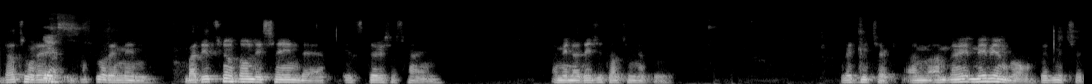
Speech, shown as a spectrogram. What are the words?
That's what I that's what I mean. But it's not only saying that, it's there is a sign. I mean a digital signature. Let me check. I'm, I'm maybe I'm wrong. Let me check.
